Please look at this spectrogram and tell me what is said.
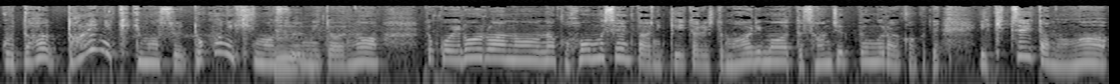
これだ誰に聞きます？どこに聞きます、みたいな。で、こういろいろあの、なんかホームセンターに聞いたりして回り回って30分ぐらいかけて行き着いたのが、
